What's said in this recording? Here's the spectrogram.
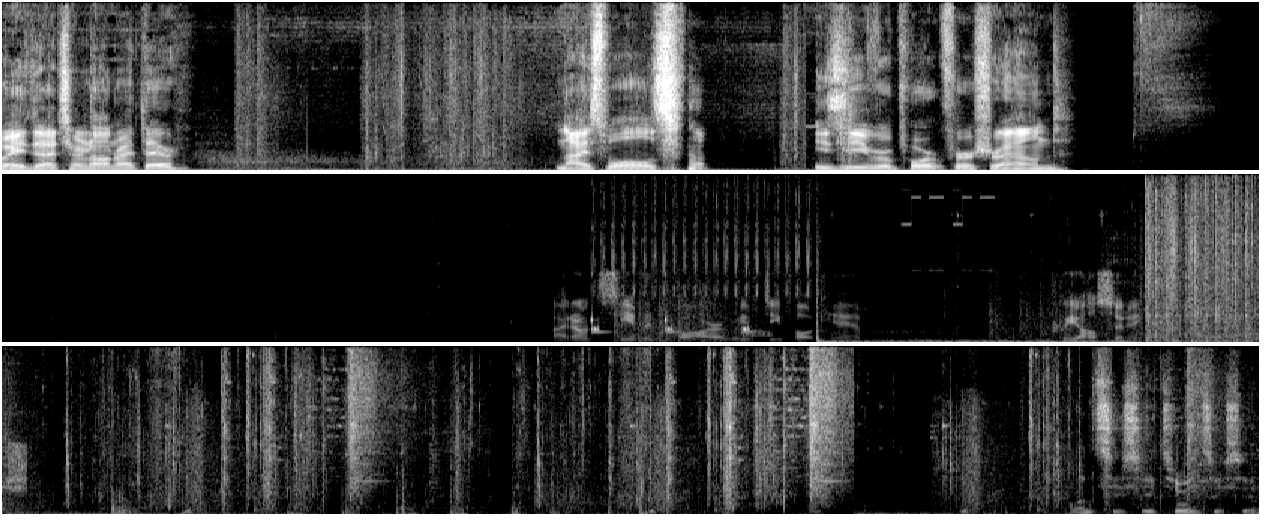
Wait, did I turn it on right there? Nice walls. Easy report first round. I don't see him in bar. We have default cam. We also didn't get flash. One CC, two in CC.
